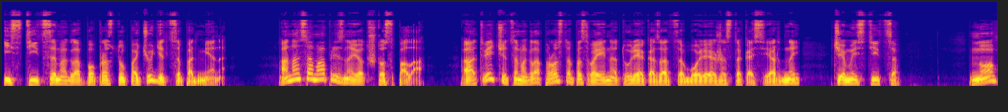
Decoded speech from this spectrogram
истице могла попросту почудиться подмена. Она сама признает, что спала, а ответчица могла просто по своей натуре оказаться более жестокосердной, чем истица. Но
